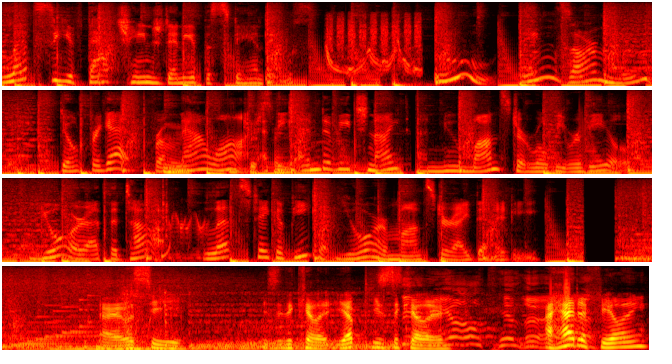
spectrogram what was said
Let's see if that changed any of the standings. Ooh, things are moving. Don't forget, from Hmm, now on, at the end of each night, a new monster will be revealed. You're at the top. Let's take a peek at your monster identity. All right, let's see. Is he the killer? Yep, he's the killer. I had a feeling,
